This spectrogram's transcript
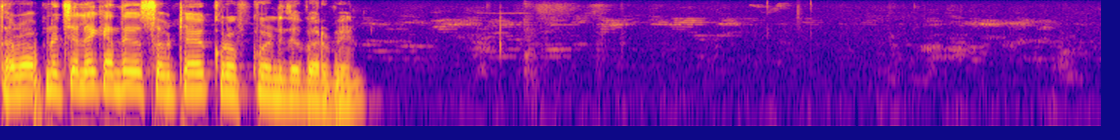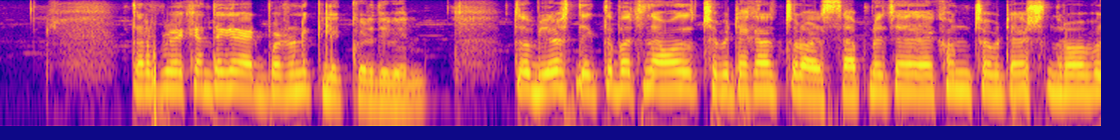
তারপর আপনি চাইলে এখান থেকে ছবিটাকে ক্রপ করে নিতে পারবেন। তারপরে এখান থেকে রাইট বাটনে ক্লিক করে দিবেন। তো ভিউয়ার্স দেখতে পাচ্ছেন আমাদের ছবিটা এখানে চলে আসছে। আপনি এখন ছবিটাকে সুন্দরভাবে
